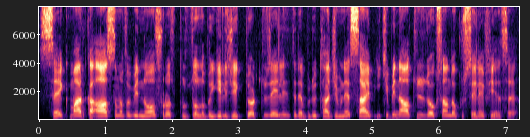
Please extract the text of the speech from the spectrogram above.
Sek marka A sınıfı bir No Frost buzdolabı gelecek 450 litre brüt hacmine sahip 2699 TL fiyatı.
